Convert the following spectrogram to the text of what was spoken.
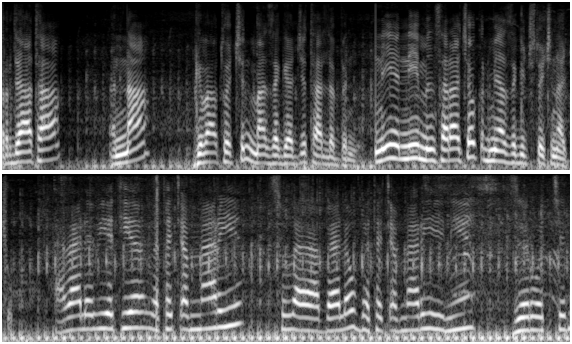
እርዳታ እና ግብዓቶችን ማዘጋጀት አለብን። እኒህ እኒህ የምንሰራቸው ቅድሚያ ዝግጅቶች ናቸው። ባለቤቴ በተጨማሪ እሱ ባለው በተጨማሪ እኔ ዘሮችን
